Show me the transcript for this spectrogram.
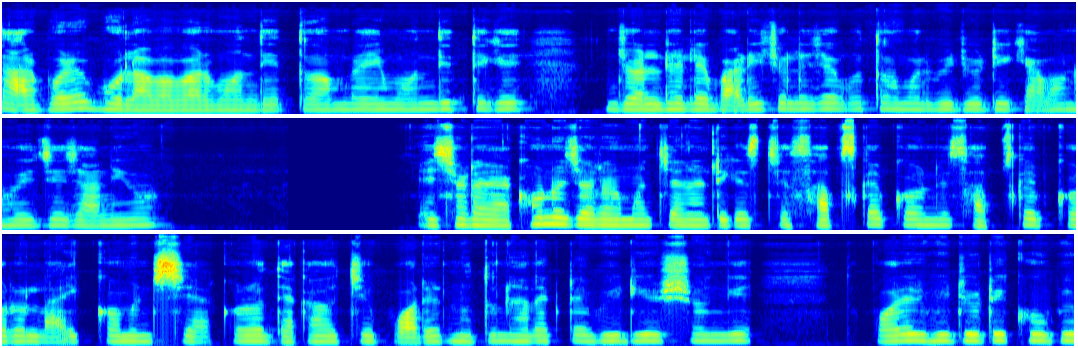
তারপরে ভোলা বাবার মন্দির। তো আমরা এই মন্দির থেকে জল ঢেলে বাড়ি চলে যাব তো আমার ভিডিওটি কেমন হয়েছে জানিও। এছাড়া এখনও যারা আমার চ্যানেলটিকে সাবস্ক্রাইব করনি সাবস্ক্রাইব করো লাইক কমেন্ট শেয়ার করো। দেখা হচ্ছে পরের নতুন আর একটা ভিডিওর সঙ্গে। পরের ভিডিওটি খুবই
